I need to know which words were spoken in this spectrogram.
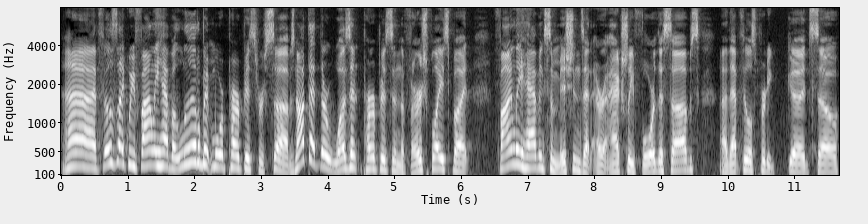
Ah, it feels like we finally have a little bit more purpose for subs. Not that there wasn't purpose in the first place, but finally having some missions that are actually for the subs, uh, that feels pretty good. So,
